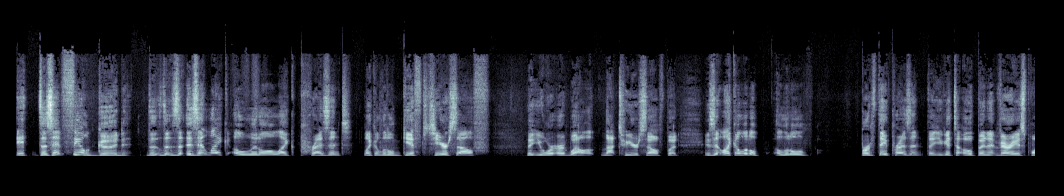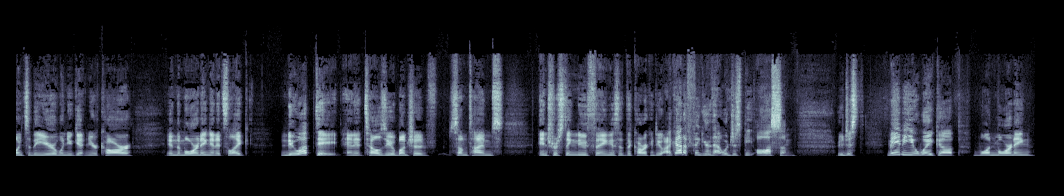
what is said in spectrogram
It does it feel good? Does, is it like a little like present, like a little gift to yourself that you were? Or, well, not to yourself, but is it like a little a little birthday present that you get to open at various points of the year when you get in your car in the morning and it's like new update and it tells you a bunch of sometimes interesting new things that the car can do. I got to figure that would just be awesome. You just maybe you wake up one morning,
